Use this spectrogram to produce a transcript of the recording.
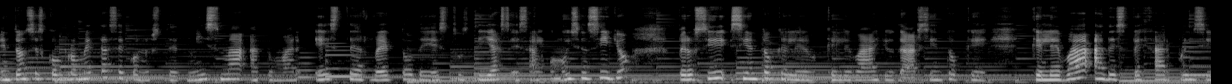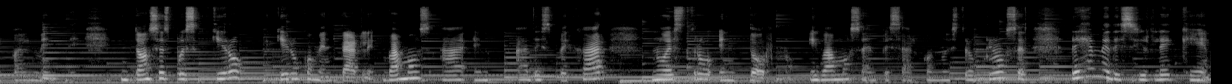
Entonces, comprométase con usted misma a tomar este reto de estos días. Es algo muy sencillo, pero sí siento que le, que le va a ayudar, siento que, que le va a despejar principalmente. Entonces, pues quiero, quiero comentarle, vamos a, despejar nuestro entorno y vamos a empezar con nuestro closet. Déjeme decirle que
